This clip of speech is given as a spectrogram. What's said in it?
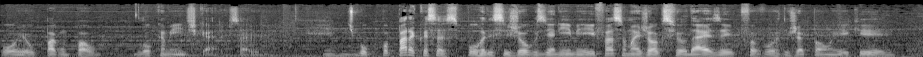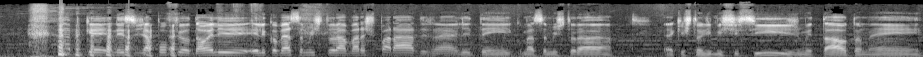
pô, eu pago um pau loucamente, cara, sabe? Uhum. Tipo, para com essas porra desses jogos de anime aí, façam mais jogos feudais aí, por favor, do Japão aí, que É porque nesse Japão feudal ele, ele começa a misturar várias paradas, né? Ele tem começa a misturar a questão de misticismo e tal também.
